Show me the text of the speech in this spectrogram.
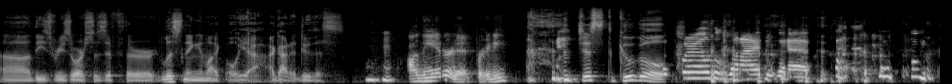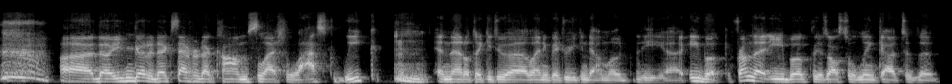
uh, these resources if they're listening and like, oh yeah, I got to do this? Mm-hmm. On the internet, Brady. Just Google World Wide Web. uh, no, you can go to nextafter.com slash last week, and that'll take you to a landing page where you can download the uh, ebook. From that ebook, there's also a link out to the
